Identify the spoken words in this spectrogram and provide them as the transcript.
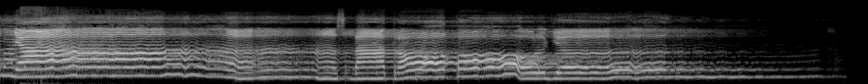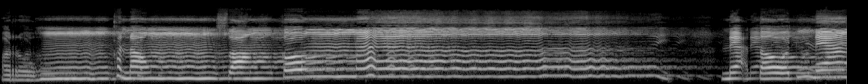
ញ្ញាស្ដាត្រកូលយើងរងក្នុងសង្គម អ្នកតូចអ្នក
